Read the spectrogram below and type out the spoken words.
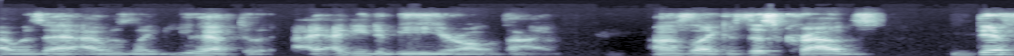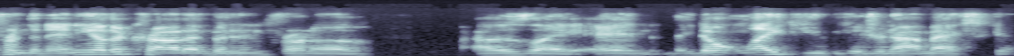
I, was at, I was like, you have to, I, I need to be here all the time. I was like, because this crowd's different than any other crowd I've been in front of. I was like, and they don't like you because you're not Mexican.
